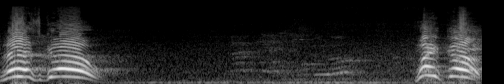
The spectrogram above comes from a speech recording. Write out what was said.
Let's go. Wake up.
